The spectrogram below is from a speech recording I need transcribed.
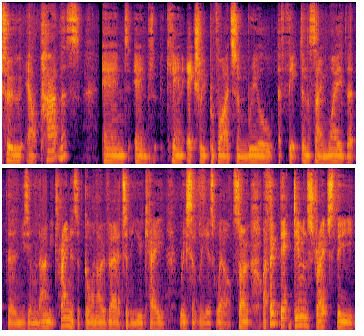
to our partners and and can actually provide some real effect in the same way that the New Zealand Army trainers have gone over to the UK recently as well. So I think that demonstrates the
